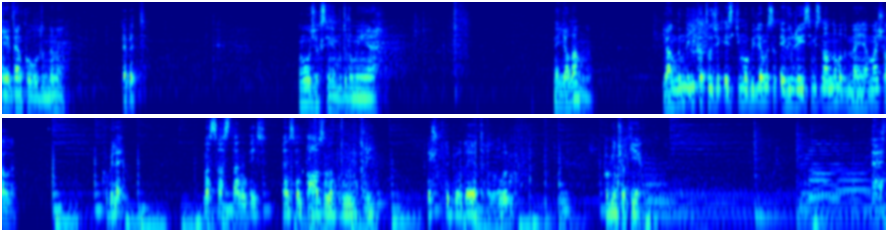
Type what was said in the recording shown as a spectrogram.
evden kovuldun değil mi? Evet. Ne olacak senin bu durumun ya? Ne yalan mı? Yangında ilk atılacak eski mobilya mısın? Evin reisi misin anlamadım ben ya maşallah. Kubilay. Nasıl hastanedeyiz? Ben senin ağzını burnunu kırayım. Ve şurada bir odaya yatıralım olur mu? Bugün çok iyi. Evet.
